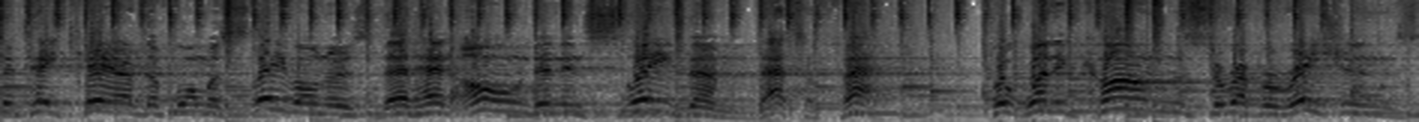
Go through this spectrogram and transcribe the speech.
to take care of the former slave owners that had owned and enslaved them. That's a fact. But when it comes to reparations,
